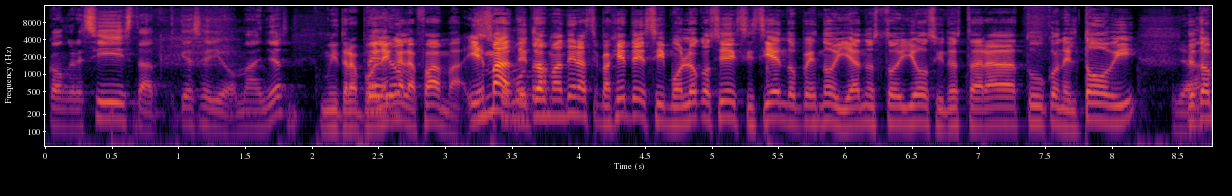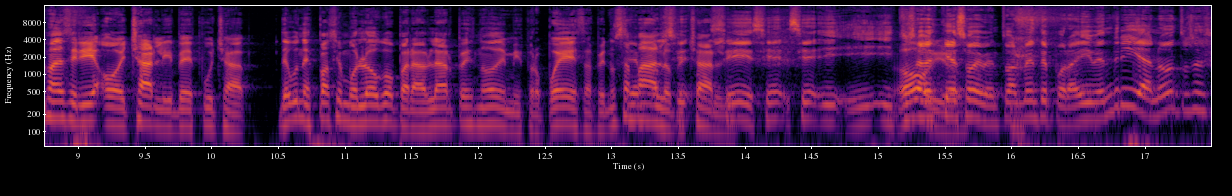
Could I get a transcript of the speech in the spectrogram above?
congresista, qué sé yo, mañas. Mi trapolenca Pero, la fama. Y es más, de todas maneras, imagínate, si Moloco sigue existiendo, pues no, y ya no estoy yo, si no estará tú con el Toby. Ya. De todas maneras sería, oye, Charlie, ves, pucha, de un espacio Moloco para hablar, pues, ¿no? De mis propuestas, pero no sea 100%, malo, pues, Charlie. Sí, sí, sí, y, y- y tú sabes que eso eventualmente por ahí vendría, ¿no? Entonces,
